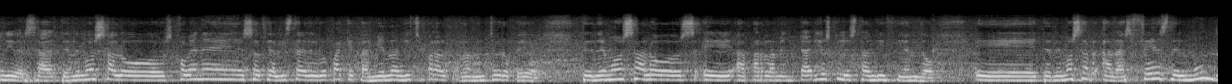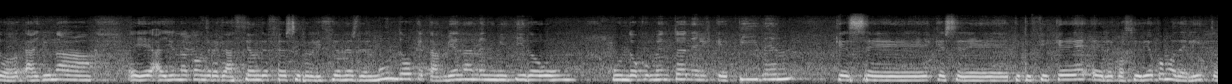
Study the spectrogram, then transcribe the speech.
universal. Tenemos a los jóvenes socialistas de Europa que también lo han dicho para el Parlamento Europeo. Tenemos a los eh, parlamentarios que lo están diciendo. Eh, tenemos a, las FES del mundo. Hay una, eh, hay una congregación de FES y religiones del mundo que también han emitido un, un documento en el que piden que se, que se tipifique el ecocidio como delito.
